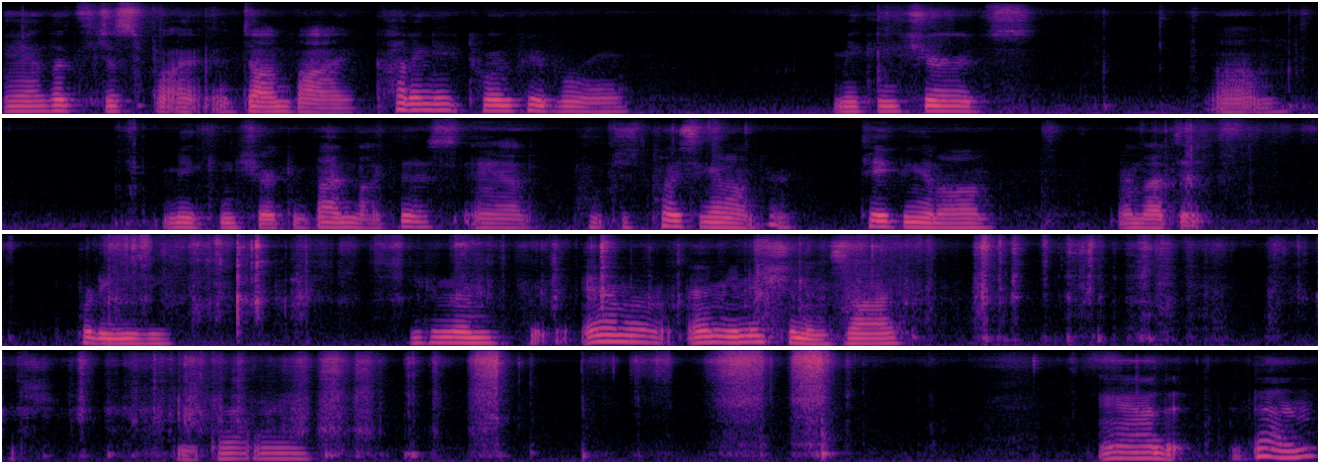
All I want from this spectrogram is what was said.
and that's just by, done by cutting a toilet paper roll, making sure it's um, making sure it can bend like this, and just placing it on there, taping it on, and that's it. Pretty easy. You can then put ammo, ammunition inside. Do it that way. And then,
